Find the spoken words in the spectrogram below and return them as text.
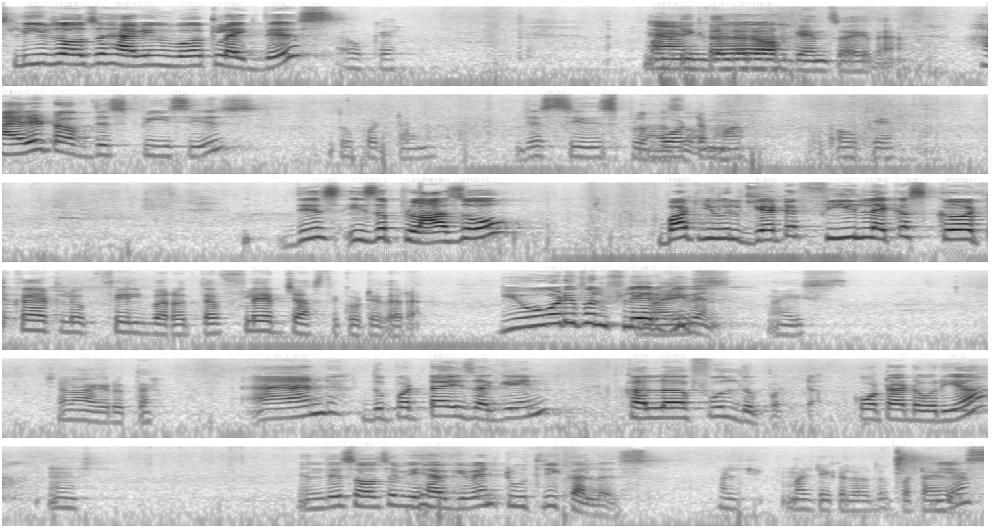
sleeves also having work like this ಓಕೆ ಮಲ್ಟಿ And, ಕಲರ್ uh, ಆರ್ಗೆನ್ಸ್ ಇದೆ highlight of this piece is ದುಪ್ಪಟ್ಟನ just see this plazo ಬಾಟಮ್ ಓಕೆ this is a plazo but you will get a feel like a skirt ಸ್ಕರ್ಟ್ ಲುಕ್ ಫೀಲ್ ಬರುತ್ತೆ ಫ್ಲೇರ್ ಜಾಸ್ತಿ ಕೊಟ್ಟಿದ್ದಾರೆ beautiful flare given ನೈಸ್ ಚೆನ್ನಾಗಿರುತ್ತೆ and dupatta is again colorful dupatta kota doria ಹ್ಞೂ in this also we have given two three colors ಮಲ್ಟಿ ಮಲ್ಟಿ ಕಲರ್ ದುಪ್ಪಟ್ಟ ಇದೆ yes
